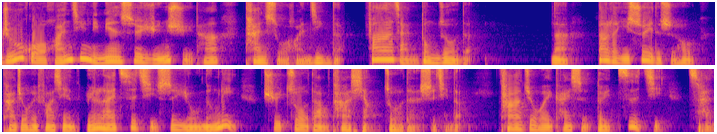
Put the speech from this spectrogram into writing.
如果环境里面是允许他探索环境的、发展动作的，那到了一岁的时候，他就会发现，原来自己是有能力去做到他想做的事情的。他就会开始对自己产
